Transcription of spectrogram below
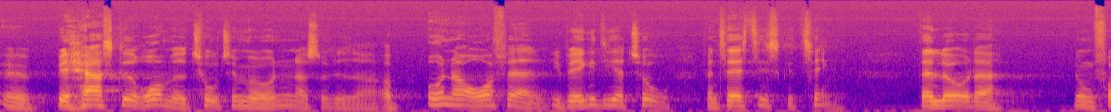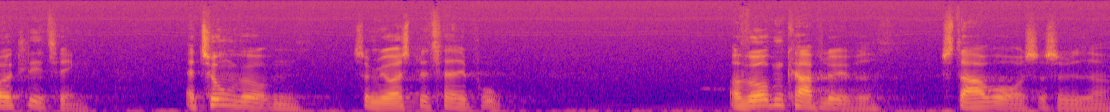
øh, beherskede rummet, tog til månen og så videre. Og under overfladen i begge de her to fantastiske ting, der lå der nogle frygtelige ting. Atomvåben, som jo også blev taget i brug. Og våbenkapløbet, Star Wars og så videre.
